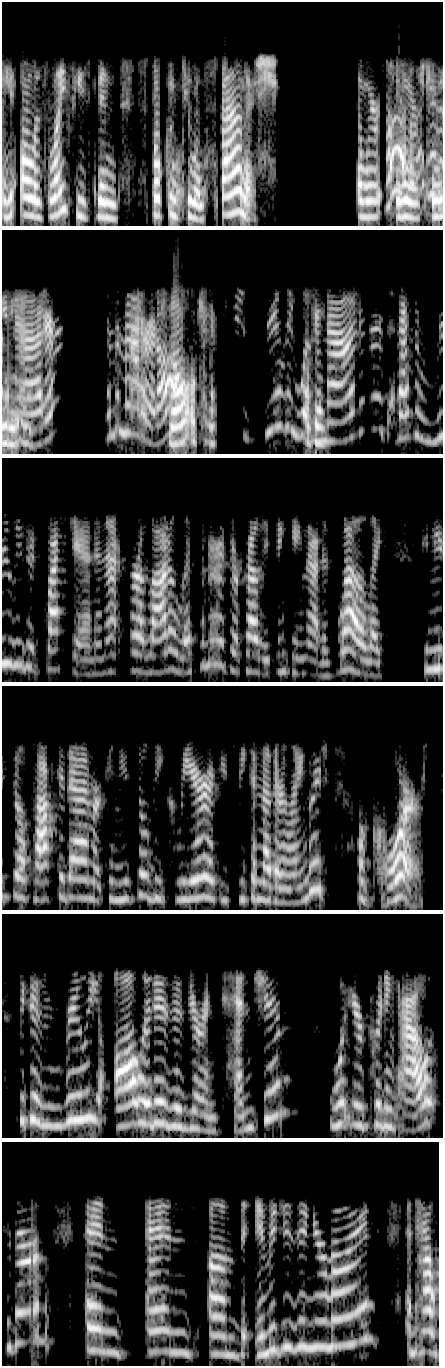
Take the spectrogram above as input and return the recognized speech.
he all his life he's been spoken to in Spanish, and we're Oh, and we're it doesn't Canadian. matter. Doesn't matter at all. No, okay. Because really what Okay. matters, that's a really good question. And that for a lot of listeners are probably thinking that as well. Like, can you still talk to them or can you still be clear if you speak another language? Of course. Because really all it is is your intention, what you're putting out to them and and um the images in your mind and how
